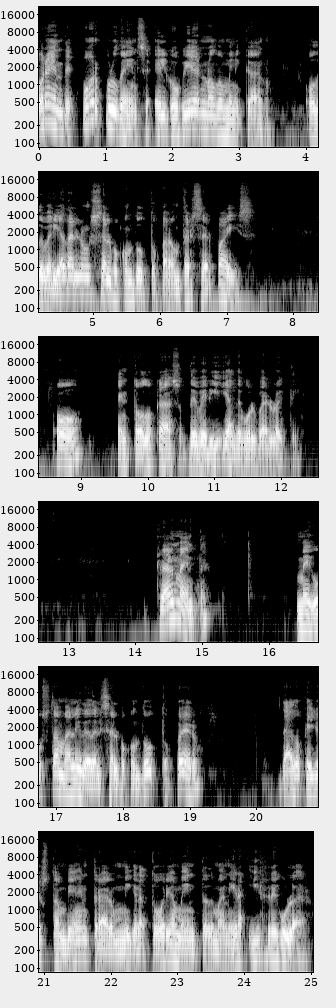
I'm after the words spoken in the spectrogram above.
Por ende, por prudencia, el gobierno dominicano o debería darle un salvoconducto para un tercer país, o, en todo caso, debería devolverlo a Haití. Realmente, me gusta más la idea del salvoconducto, pero dado que ellos también entraron migratoriamente de manera irregular,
